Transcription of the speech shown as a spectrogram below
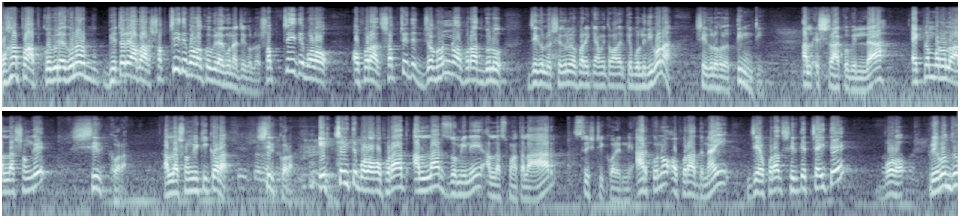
মহাপাপ, কবিরা গুনার ভেতরে আবার সবচেয়ে বড় কবিরা গুণা যেগুলো সবচেয়ে বড় অপরাধ সবচেয়ে জঘন্য অপরাধগুলো যেগুলো, সেগুলোর উপরে কি আমি তোমাদেরকে বলে দিব না? সেগুলো হলো তিনটি। আল ইশরাকুবিল্লাহ এক নম্বর হলো আল্লাহর সঙ্গে শিরক করা। আল্লাহর সঙ্গে কি করা? শির করা। এর চাইতে বড় অপরাধ আল্লাহর জমিনে আল্লাহ সুমাতালা আর সৃষ্টি করেননি। আর কোনো অপরাধ নাই, যে অপরাধ শিরকের চাইতে বড়। প্রিয় বন্ধু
